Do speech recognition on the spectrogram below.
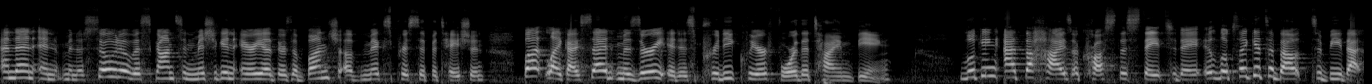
And then in Minnesota, Wisconsin, Michigan area, there's a bunch of mixed precipitation. But like I said, Missouri, it is pretty clear for the time being. Looking at the highs across the state today, it looks like it's about to be that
